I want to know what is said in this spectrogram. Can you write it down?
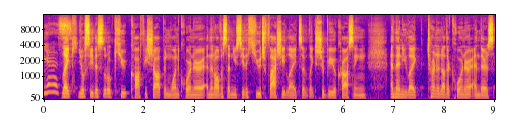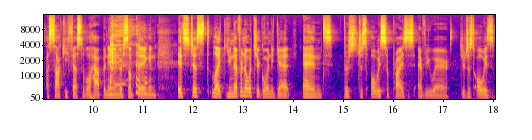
yes. like you'll see this little cute coffee shop in one corner and then all of a sudden you see the huge flashy lights of like Shibuya crossing and then you like turn another corner and there's a sake festival happening or something and it's just like you never know what you're going to get and there's just always surprises everywhere you're just always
